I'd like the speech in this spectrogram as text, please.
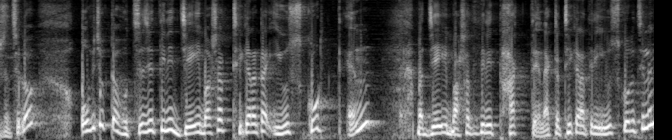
এসেছিল। অভিযোগটা হচ্ছে যে তিনি যেই বাসার ঠিকানাটা ইউজ করতেন বা যেই বাসাতে তিনি থাকতেন, একটা ঠিকানা তিনি ইউজ করেছিলেন,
